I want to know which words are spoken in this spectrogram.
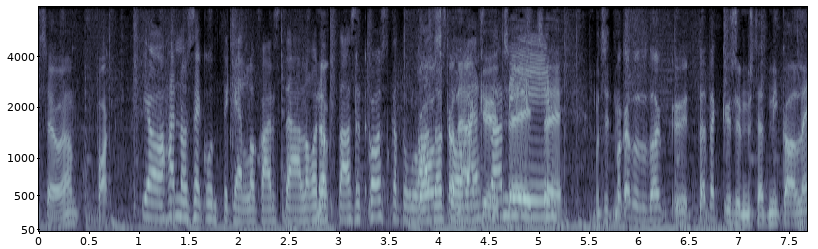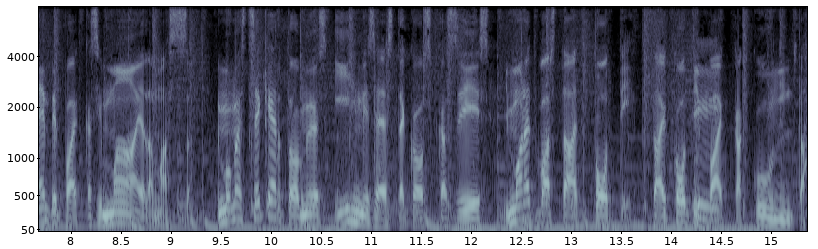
se on ihan fakta. Joo, hän on sekuntikello kanssa täällä odottaa, no, että koska tullaan Koska näkyy niin. se. Mutta sitten mä katson tota, tätä kysymystä, että mikä on lempipaikkasi maailmassa. Ja mun mielestä se kertoo myös ihmisestä, koska siis monet vastaa, että koti tai kotipaikkakunta.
